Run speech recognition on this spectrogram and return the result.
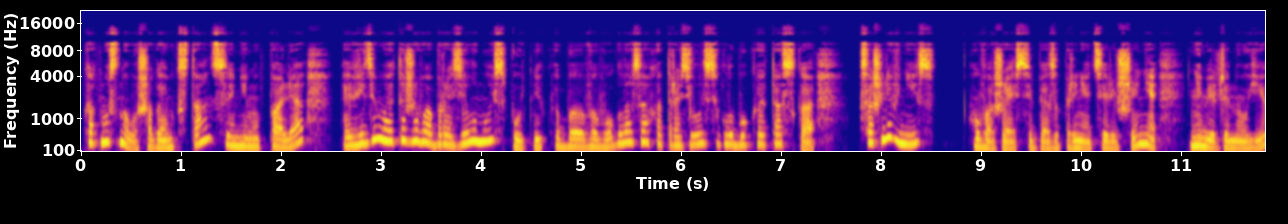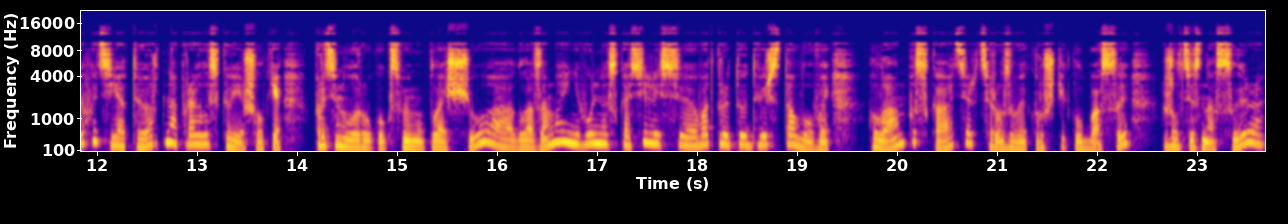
как мы снова шагаем к станции мимо поля. Видимо, это же вообразила мой спутник, ибо в его глазах отразилась глубокая тоска. Сошли вниз, Уважая себя за принятие решения немедленно уехать, я твердо направилась к вешалке, протянула руку к своему плащу, а глаза мои невольно скосились в открытую дверь столовой. Лампа, скатерть, розовые кружки колбасы, желтизна сыра,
